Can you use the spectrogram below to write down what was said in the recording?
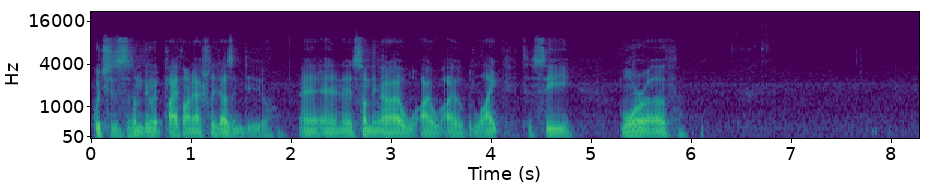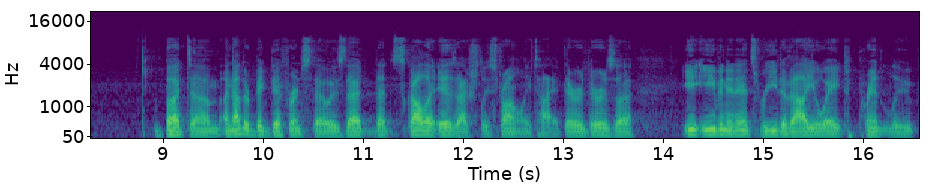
which is something that Python actually doesn't do, and, and it's something that I, I, I, would like to see more of. But um, another big difference, though, is that, that Scala is actually strongly typed. There, there is a, e even in its read, evaluate, print loop,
